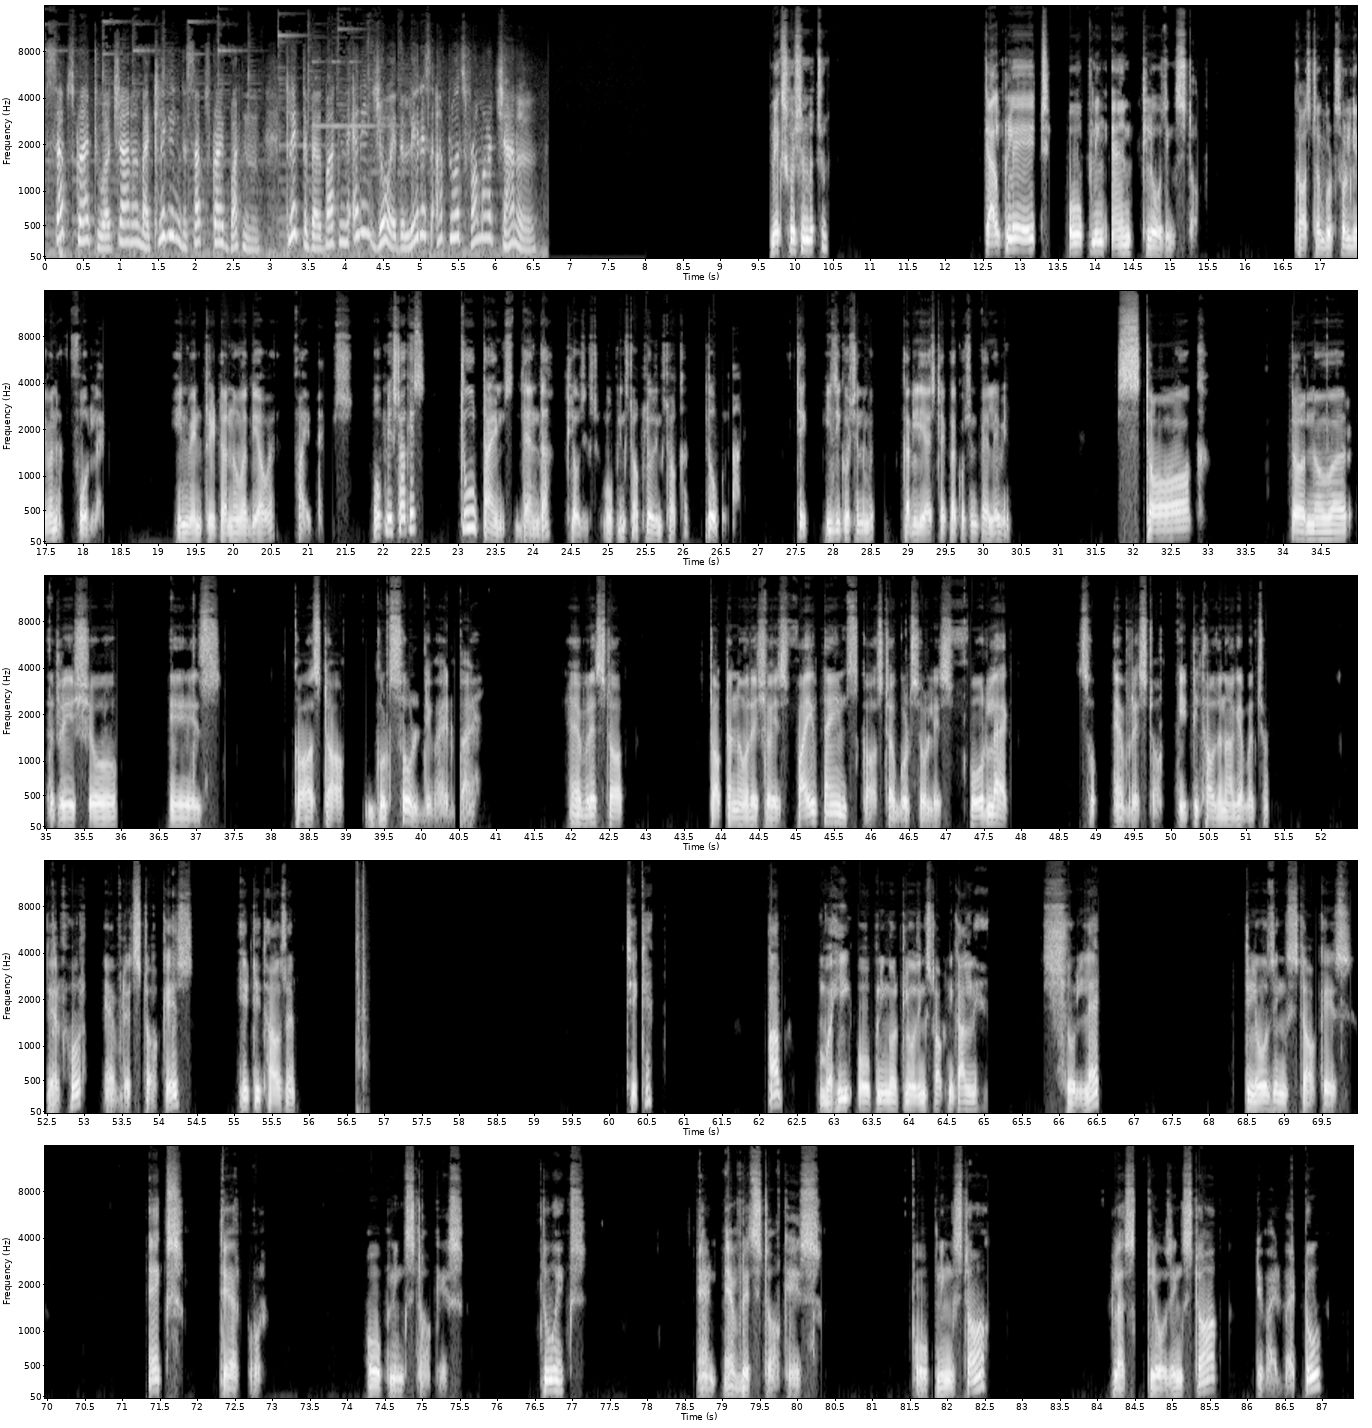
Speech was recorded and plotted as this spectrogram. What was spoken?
Subscribe to our channel by clicking the subscribe button. Click the bell button and enjoy the latest uploads from our channel. Next question बच्चों calculate opening and closing stock cost of good sold given है four lakh inventory turnover दिया हुआ है five times opening stock is two times than the closing stock opening stock closing stock का दो गुना है ठीक easy question है कर लिया इस टाइप का क्वेश्चन पहले भी। Stock turnover ratio is cost of good sold divide by average stock stock turnover ratio is five times cost of good sold is four lakh so average stock eighty thousand आ गया बच्चों। Therefore average stock is eighty thousand ठीक है? अब वही opening और closing stock निकालने हैं। So let closing stock is x therefore opening stock is two x and average stock is opening stock plus closing stock divide by two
